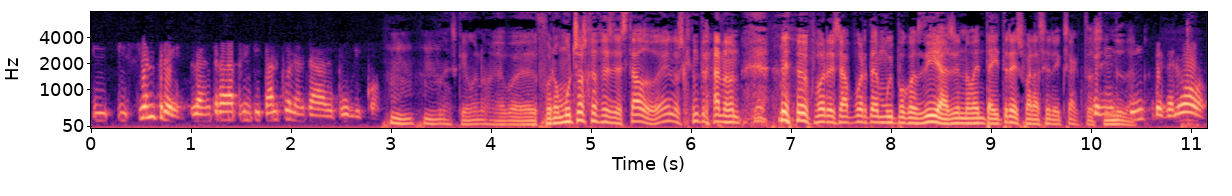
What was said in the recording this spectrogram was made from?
y, siempre la entrada principal fue la entrada de público. Es que bueno, eh, fueron muchos jefes de Estado ¿eh? los que entraron por esa puerta en muy pocos días, en 93 para ser exactos, sin duda. Sí, desde luego,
